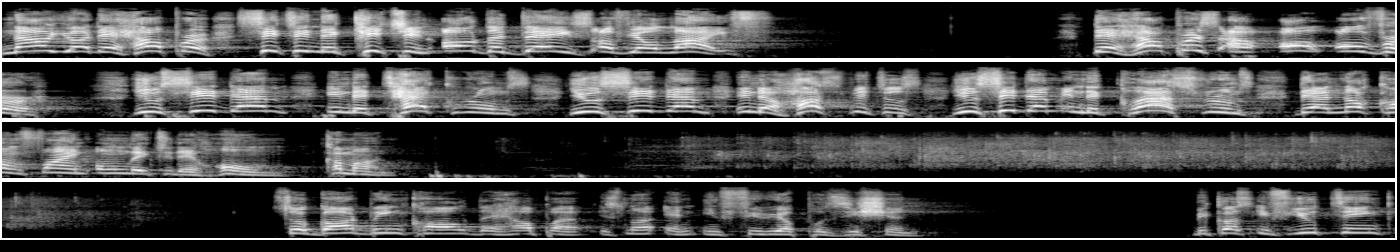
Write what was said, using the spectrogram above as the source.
now you're the helper, sit in the kitchen all the days of your life. The helpers are all over. You see them in the tech rooms, you see them in the hospitals, you see them in the classrooms. They are not confined only to their home. Come on. So, God being called the helper is not an inferior position. Because if you think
